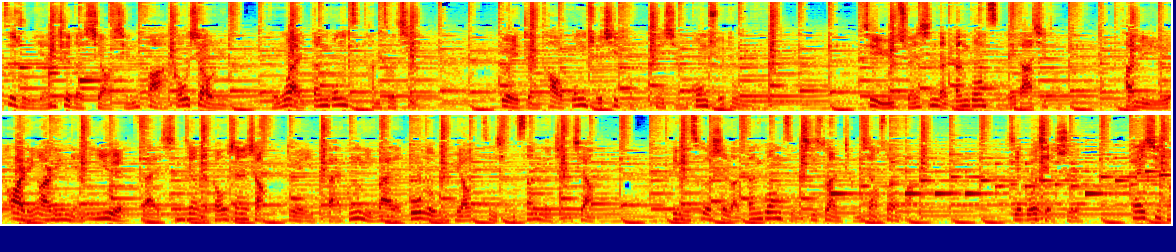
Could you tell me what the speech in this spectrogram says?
自主研制的小型化高效率红外单光子探测器，对整套光学系统进行光学镀膜。基于全新的单光子雷达系统。他们于二零二零年一月在新疆的高山上对百公里外的多个目标进行三维成像，并测试了单光子计算成像算法。结果显示，该系统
